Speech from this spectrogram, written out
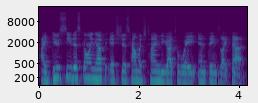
I do see this going up. It's just how much time do you got to wait and things like that.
